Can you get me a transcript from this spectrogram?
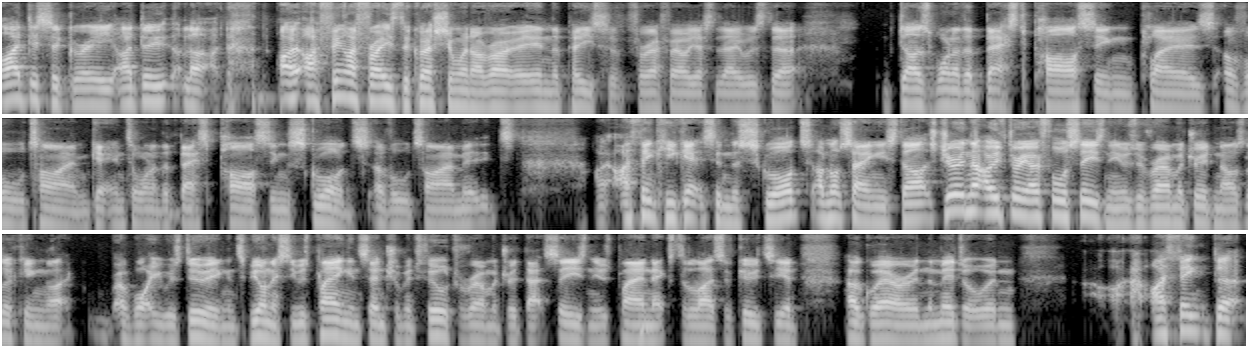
I disagree. I do. Look, I, I think I phrased the question when I wrote it in the piece of, for FL yesterday was that does one of the best passing players of all time get into one of the best passing squads of all time? It's. I, think he gets in the squad. I'm not saying he starts during that 03-04 season. He was with Real Madrid, and I was looking like at what he was doing. And to be honest, he was playing in central midfield for Real Madrid that season. He was playing next to the likes of Guti and Aguero in the middle, and I, I think that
